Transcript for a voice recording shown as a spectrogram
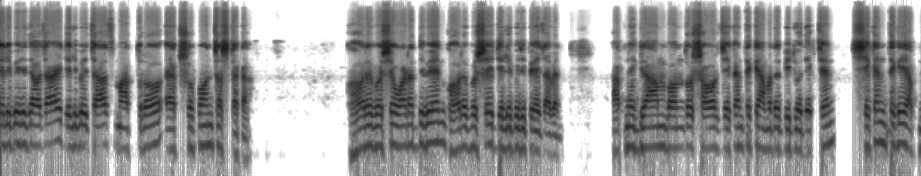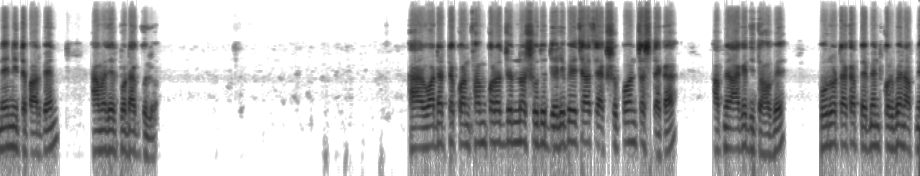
ডেলিভারি দেওয়া যায় ডেলিভারি চার্জ মাত্র একশো পঞ্চাশ টাকা। ঘরে বসে অর্ডার দিবেন, ঘরে বসে ডেলিভারি পেয়ে যাবেন। আপনি গ্রাম, বন্দর, শহর যেখান থেকে আমাদের ভিডিও দেখছেন সেখান থেকেই আপনি নিতে পারবেন আমাদের প্রোডাক্টগুলো আর অর্ডারটা কনফার্ম করার জন্য শুধু ডেলিভারি চার্জ একশো পঞ্চাশ টাকা আপনার আগে দিতে হবে। পুরো টাকা পেমেন্ট করবেন আপনি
